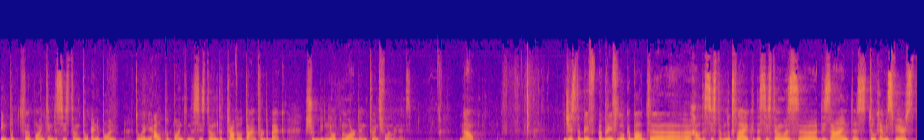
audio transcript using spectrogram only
input uh, point in the system to any point, to any output point in the system, the travel time for the back should be not more than 24 minutes. Now, just a brief, a brief look about uh, uh, how the system looks like. The system was uh, designed as two hemispheres,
